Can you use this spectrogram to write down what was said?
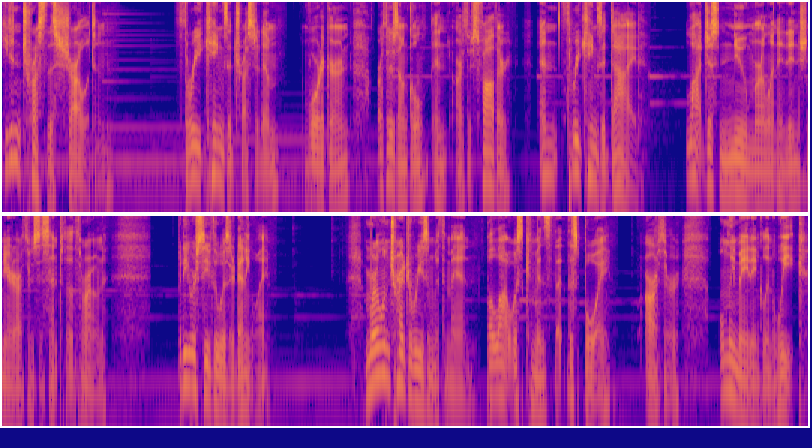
He didn't trust this charlatan. Three kings had trusted him Vortigern, Arthur's uncle, and Arthur's father, and three kings had died. Lot just knew Merlin had engineered Arthur's ascent to the throne, but he received the wizard anyway. Merlin tried to reason with the man, but Lot was convinced that this boy, Arthur, only made England weak.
